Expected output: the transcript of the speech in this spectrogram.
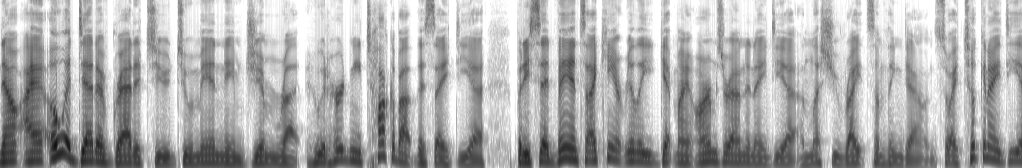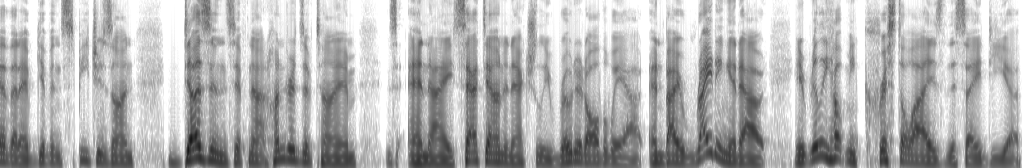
Now, I owe a debt of gratitude to a man named Jim Rutt who had heard me talk about this idea, but he said, Vance, I can't really get my arms around an idea unless you write something down. So I took an idea that I've given speeches on dozens, if not hundreds of times, and I sat down and actually wrote it all the way out. And by writing it out, it really helped me crystallize this idea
